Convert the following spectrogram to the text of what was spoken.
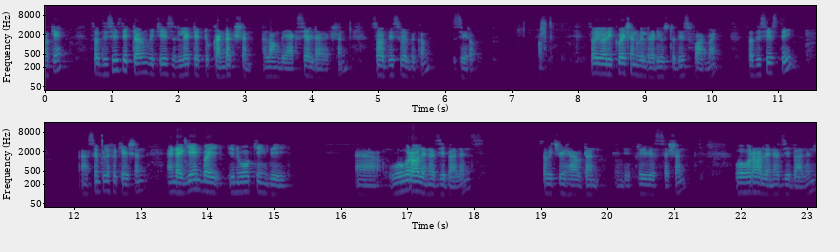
Okay. So this is the term which is related to conduction along the axial direction. So this will become 0. Okay. So your equation will reduce to this format. So this is the uh, simplification and again by invoking the uh, overall energy balance so which we have done in the previous session. Overall energy balance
